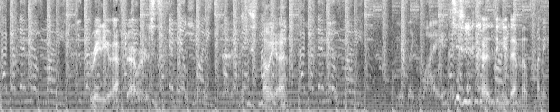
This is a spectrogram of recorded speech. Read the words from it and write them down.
I got that milk money. You got Radio after hours. that milk money. oh my god. I got that milk money. He was like, why? Because you need that milk money.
